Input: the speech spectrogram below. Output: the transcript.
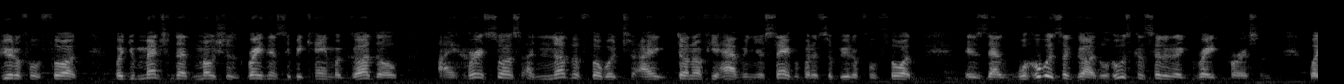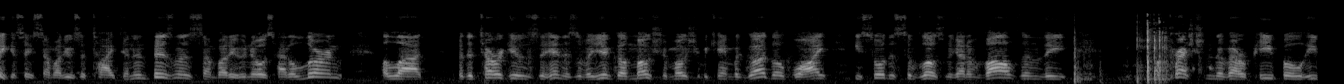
beautiful thought. But you mentioned that Moshe's greatness, he became a gadol. I heard saw another thought, which I don't know if you have in your sefer, but it's a beautiful thought, is that who was a gadol? Who was considered a great person? Well, you could say somebody who's a titan in business, somebody who knows how to learn a lot. But the Torah gives the hint of a Yigdal Moshe. Moshe became a gadol. Why? He saw the Sivlos. We got involved in the oppression of our people. He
